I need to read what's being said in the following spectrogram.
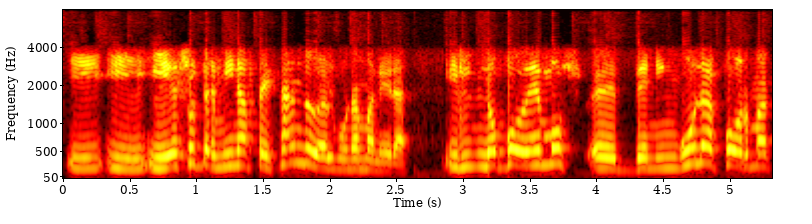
y, eso termina pesando de alguna manera. Y no podemos eh, de ninguna forma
